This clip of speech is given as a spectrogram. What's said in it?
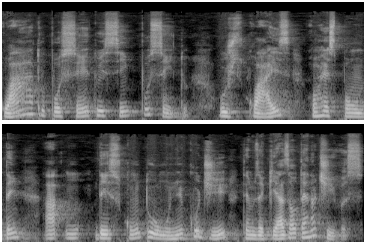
4% e 5%, os quais correspondem a um desconto único de, temos aqui as alternativas.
